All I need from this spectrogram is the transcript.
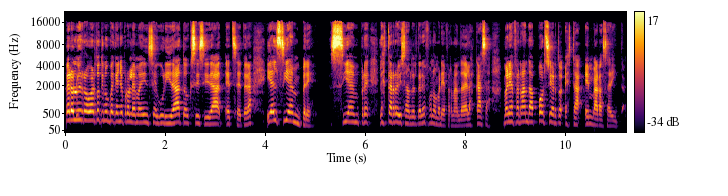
Pero Luis Roberto tiene un pequeño problema de inseguridad, toxicidad, etc. Y él siempre, siempre le está revisando el teléfono a María Fernanda de las Casas. María Fernanda, por cierto, está embarazadita.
